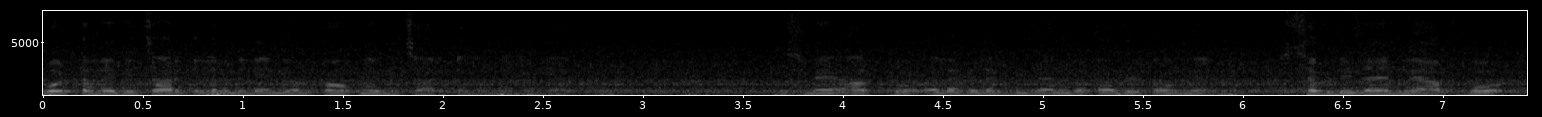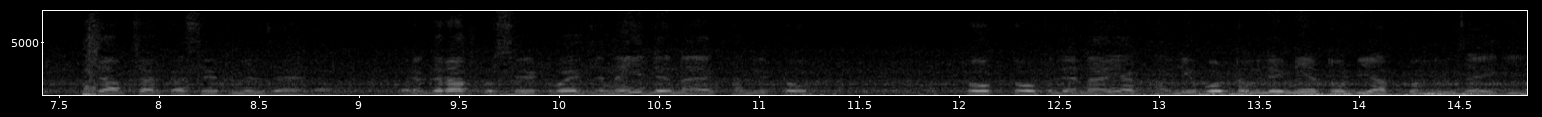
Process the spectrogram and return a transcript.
बॉटम में भी चार कलर मिलेंगे और टॉप में भी चार कलर मिलेंगे आपको। इसमें आपको अलग अलग डिज़ाइन बता देता हूँ मैं। सब डिज़ाइन में आपको चार चार का सेट मिल जाएगा। और अगर आपको सेट वाइज नहीं लेना है, खाली टॉप टॉप टॉप लेना है या खाली बॉटम लेनी है तो भी आपको मिल जाएगी।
